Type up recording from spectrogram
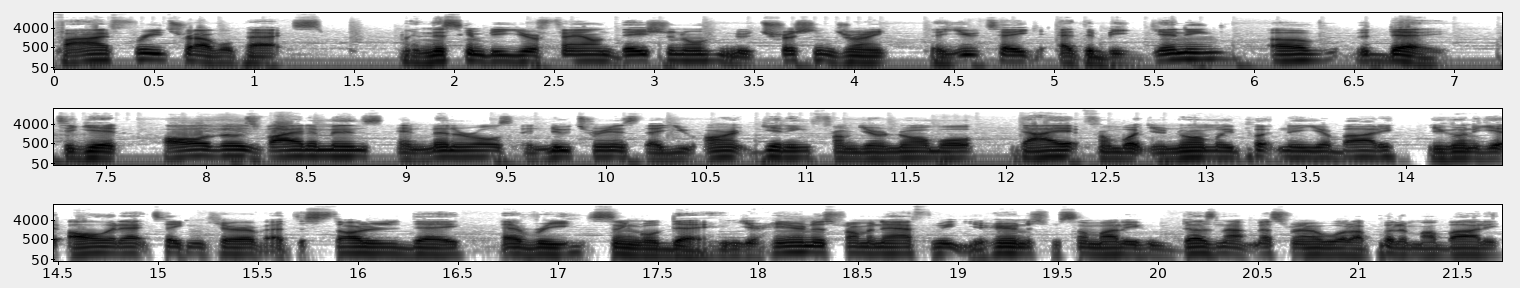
five free travel packs. And this can be your foundational nutrition drink that you take at the beginning of the day to get all those vitamins and minerals and nutrients that you aren't getting from your normal diet, from what you're normally putting in your body. You're going to get all of that taken care of at the start of the day, every single day. And you're hearing this from an athlete. You're hearing this from somebody who does not mess around with what I put in my body.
